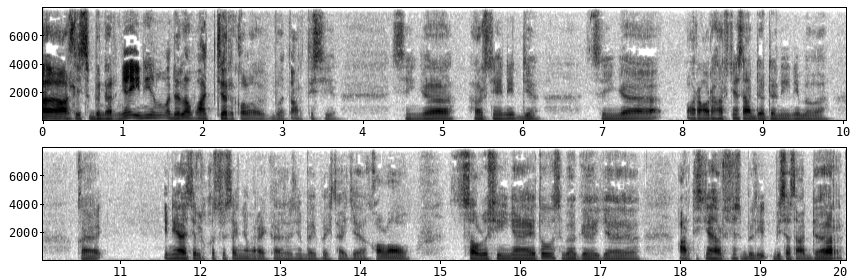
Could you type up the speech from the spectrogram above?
uh, asli sebenarnya ini adalah wajar kalau buat artis ya, sehingga harusnya ini dia sehingga orang-orang harusnya sadar dan ini bahwa kayak ini hasil kesusahannya mereka harusnya baik-baik saja. Kalau solusinya itu sebagai ya artisnya harusnya bisa sadar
